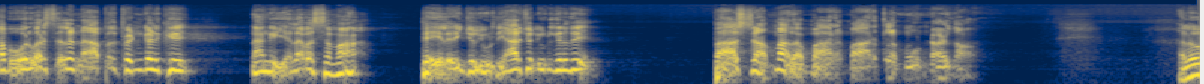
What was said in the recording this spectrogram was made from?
அப்போ ஒரு வருஷத்தில் நாற்பது பெண்களுக்கு நாங்கள் இலவசமாக டெய்லரிங் சொல்லி கொடுத்து யார் சொல்லி கொடுக்குறது? பாஸ்டர் அம்மா தான். வார வாரத்தில் மூணு நாள் தான். ஹலோ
